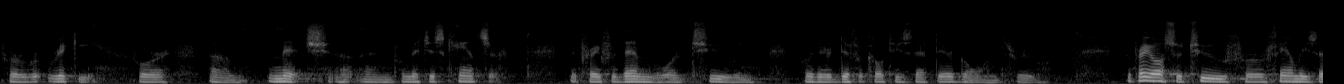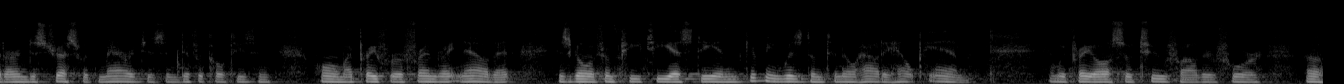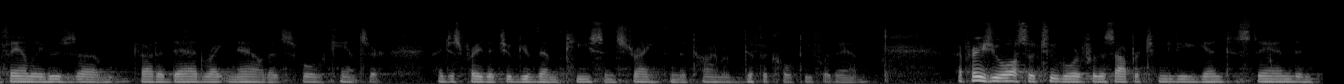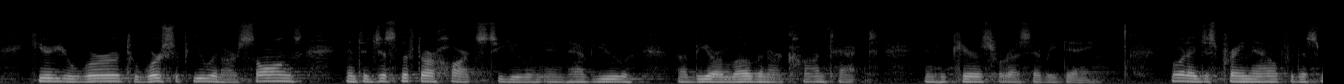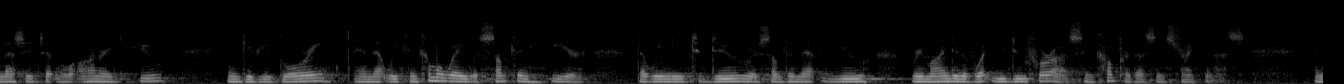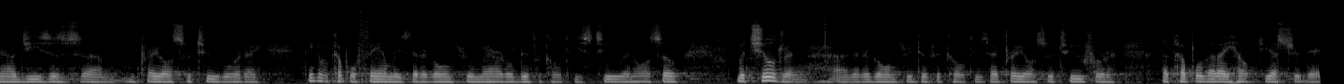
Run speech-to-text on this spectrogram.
for Ricky, for um, Mitch, uh, and for Mitch's cancer. We pray for them, Lord, too, and for their difficulties that they're going through. We pray also, too, for families that are in distress with marriages and difficulties in home. I pray for a friend right now that is going from PTSD, and give me wisdom to know how to help him. And we pray also, too, Father, for a family who's um, got a dad right now that's full of cancer. I just pray that you give them peace and strength in the time of difficulty for them. I praise you also, too, Lord, for this opportunity again to stand and hear your word, to worship you in our songs, and to just lift our hearts to you and, and have you uh, be our love and our contact and who cares for us every day. Lord, I just pray now for this message that will honor you and give you glory, and that we can come away with something here that we need to do or something that you reminded of what you do for us and comfort us and strengthen us. And now, Jesus, um, pray also too, Lord, I think of a couple of families that are going through marital difficulties too, and also with children uh, that are going through difficulties. I pray also too for a couple that I helped yesterday.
